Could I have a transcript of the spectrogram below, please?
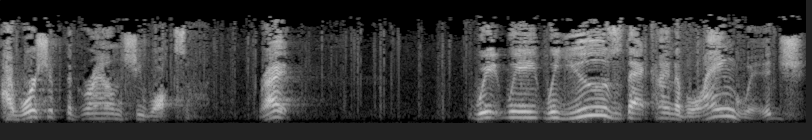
I worship the ground she walks on right? We, we, we use that kind of language,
